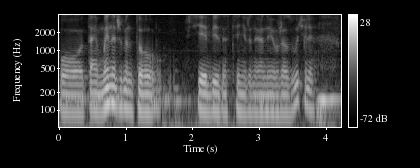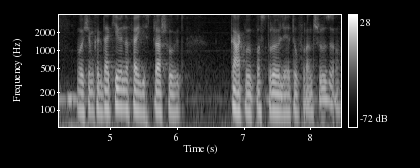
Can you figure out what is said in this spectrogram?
по тайм-менеджменту. Все бизнес-тренеры, наверное, ее уже озвучили. В общем, когда Кевина Файги спрашивают, как вы построили эту франшизу,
